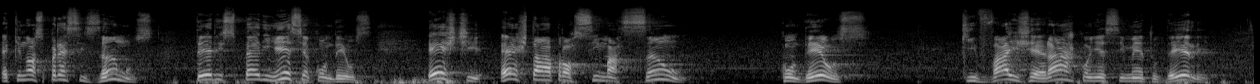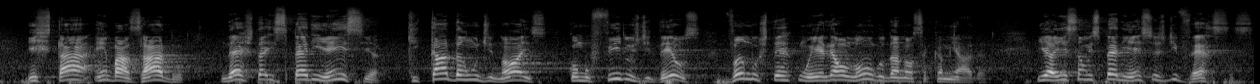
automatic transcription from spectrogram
É que nós precisamos ter experiência com Deus. Este, esta aproximação com Deus, que vai gerar conhecimento dele, está embasado nesta experiência que cada um de nós, como filhos de Deus, vamos ter com ele ao longo da nossa caminhada. E aí são experiências diversas,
